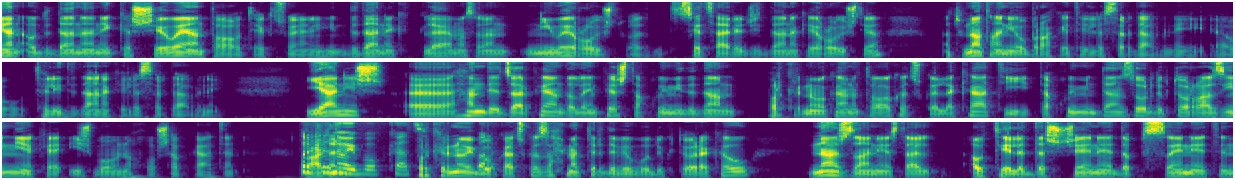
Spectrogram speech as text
یان ئەو ددانانەی کە شێوەیان تەواو تێکچویانی ددانێک لە مەسەلاەن نیوەی ڕۆیشتوە سێ چارێکی ددانەکەی ڕۆیشتە ئەتو ناتانی ئەو بڕاکێتەی لەسەردا بنی ئەو تەلی ددانەکەی لەسەردا بنی یانیش هەندێک جار پێیان دەڵێن پێش تەقویمی ددان پڕکردنەوەکانە تەواکە چکە لە کاتی تەقویمیدان زۆر دکتۆر ڕازی نییە کە ئیش بۆ نەخۆشە بکاتن پڕکردنەوەی بۆ بکات پڕکردنەوەی بۆ بکات کە زەحمەتتر دەبێت بۆ دکتۆرەکە و ناشزانانی ئێستا ئەو تێلە دەشتێنێ دەپسێنێتن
